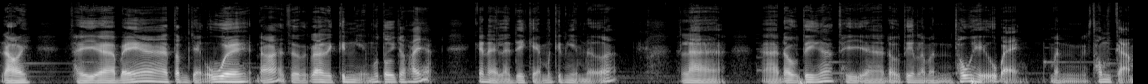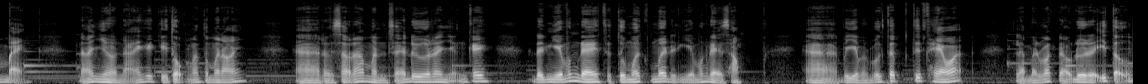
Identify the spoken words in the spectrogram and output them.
Rồi thì à, bé tâm trạng u quê đó thì thật ra thì kinh nghiệm của tôi cho thấy á cái này là đi kèm với kinh nghiệm nữa. Là à, đầu tiên á thì à, đầu tiên là mình thấu hiểu bạn mình thông cảm bạn. Đó như hồi nãy cái kỹ thuật đó tôi mới nói. À, rồi sau đó mình sẽ đưa ra những cái định nghĩa vấn đề thì tôi mới mới định nghĩa vấn đề xong. À bây giờ mình bước tiếp tiếp theo á là mình bắt đầu đưa ra ý tưởng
